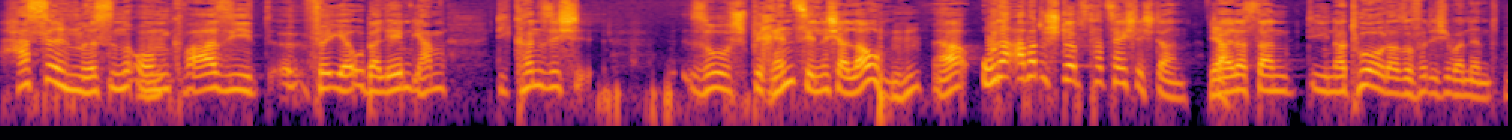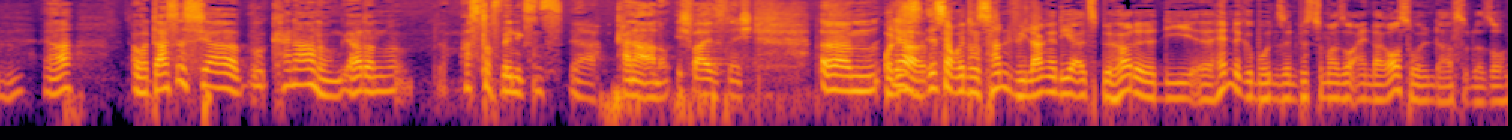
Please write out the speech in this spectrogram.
hasseln müssen, um Mhm. quasi äh, für ihr Überleben, die haben, die können sich so Spirenzien nicht erlauben. Ja. Oder aber du stirbst tatsächlich dann, Mhm. Ja. Mhm. weil das dann die Natur oder so für dich übernimmt. Ja. Aber das ist ja, keine Ahnung, ja, dann machst doch wenigstens, ja, keine Ahnung, ich weiß es nicht. Ähm, Und ja, es ist auch interessant, wie lange dir als Behörde die äh, Hände gebunden sind, bis du mal so einen da rausholen darfst oder so.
